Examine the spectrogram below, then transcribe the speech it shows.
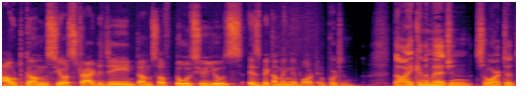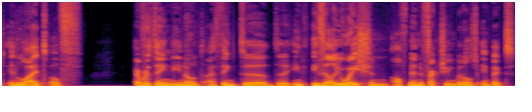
outcomes, your strategy in terms of tools you use is becoming important. important. Now I can imagine, Sohart, that in light of everything, you know, I think the the evaluation of manufacturing, but also impact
